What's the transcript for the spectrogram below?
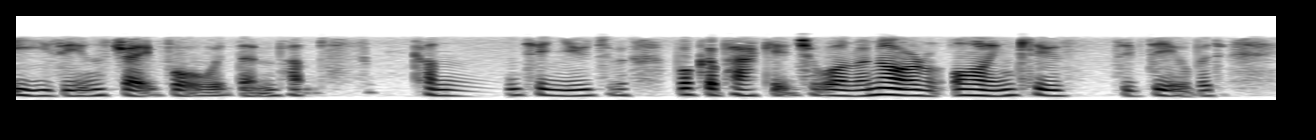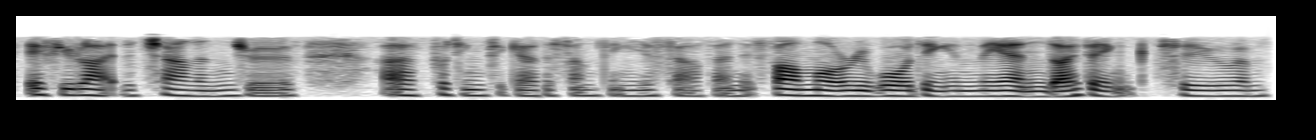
easy and straightforward, then perhaps continue to book a package or an all inclusive deal. But if you like the challenge of uh, putting together something yourself, then it's far more rewarding in the end, I think, to um,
